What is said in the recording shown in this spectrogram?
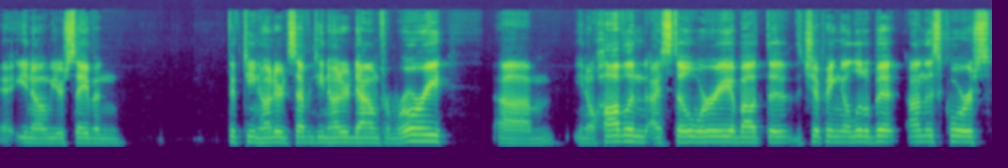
Eh, you know, you're saving 1500, 1700 down from Rory. Um, you know, Hovland, I still worry about the, the chipping a little bit on this course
